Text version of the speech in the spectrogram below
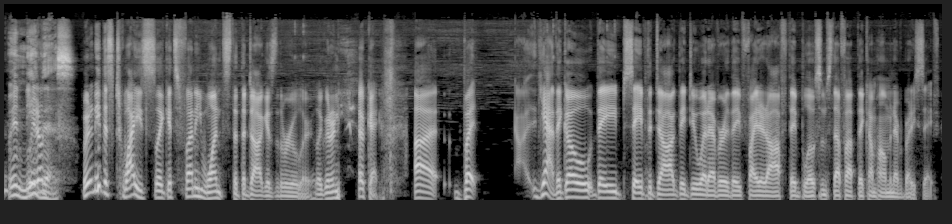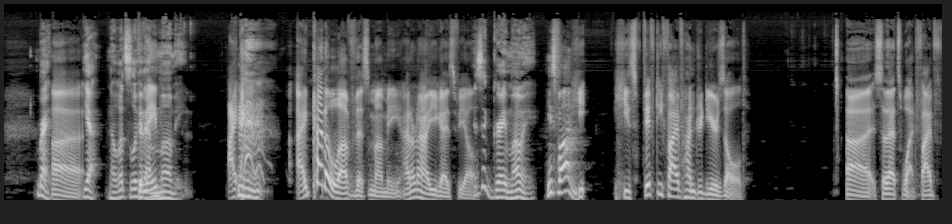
we didn't need don't- this We don't need this twice. Like it's funny once that the dog is the ruler. Like we don't need okay. Uh but uh, yeah, they go they save the dog, they do whatever, they fight it off, they blow some stuff up, they come home and everybody's safe. Right Uh yeah now let's look the at that mummy I I kind of love this mummy. I don't know how you guys feel. it's a great mummy He's fun. He he's 5500 years old. Uh so that's what? 5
